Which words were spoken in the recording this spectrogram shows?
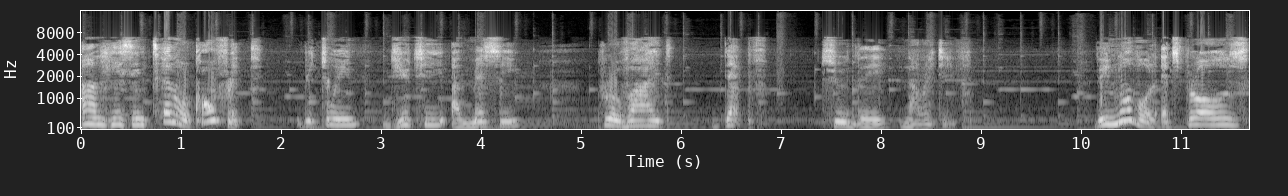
and his internal conflict between duty and mercy provide depth to the narrative. The novel explores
